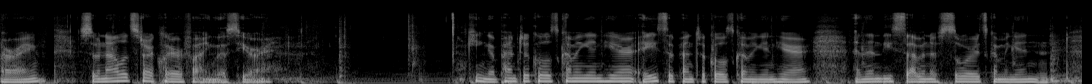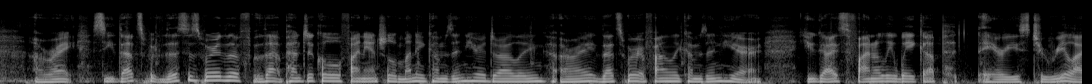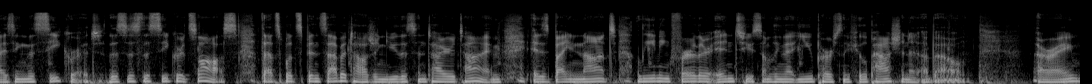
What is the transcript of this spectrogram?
all right. So now let's start clarifying this here. King of Pentacles coming in here, Ace of Pentacles coming in here, and then the Seven of Swords coming in. All right. See, that's this is where the that pentacle financial money comes in here, darling. All right. That's where it finally comes in here. You guys finally wake up, Aries, to realizing the secret. This is the secret sauce. That's what's been sabotaging you this entire time is by not leaning further into something that you personally feel passionate about. All right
